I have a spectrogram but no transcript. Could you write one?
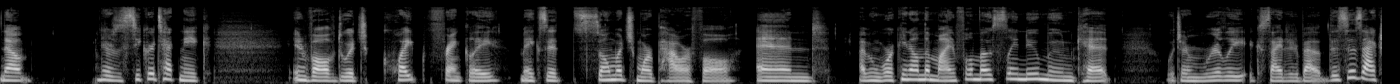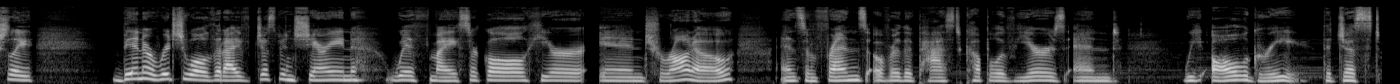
Now, there's a secret technique involved, which, quite frankly, makes it so much more powerful. And I've been working on the Mindful Mostly New Moon Kit, which I'm really excited about. This has actually been a ritual that I've just been sharing with my circle here in Toronto and some friends over the past couple of years. And we all agree that just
